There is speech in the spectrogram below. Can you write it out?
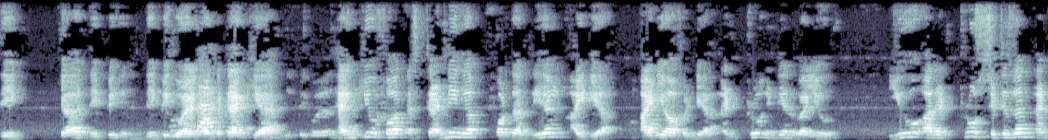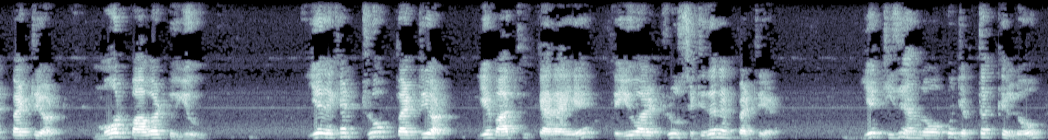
दीप क्या दीपी दीपी गोयल ओके टैग किया है. Deepi Goyal thank you for standing up for the real idea idea of India and true Indian values you are a true citizen and patriot more power to you ये देखें ट्रू पैट्रियट ये बात कह रहा है ये. कि you are a true citizen and patriot ये चीज़ें हम लोगों को जब तक के लोग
